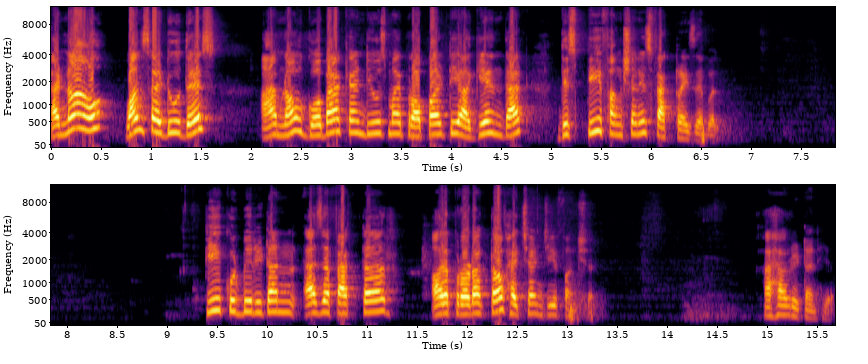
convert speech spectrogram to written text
And now once I do this, I am now go back and use my property again that this p function is factorizable. p could be written as a factor or a product of h and g function. I have written here.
